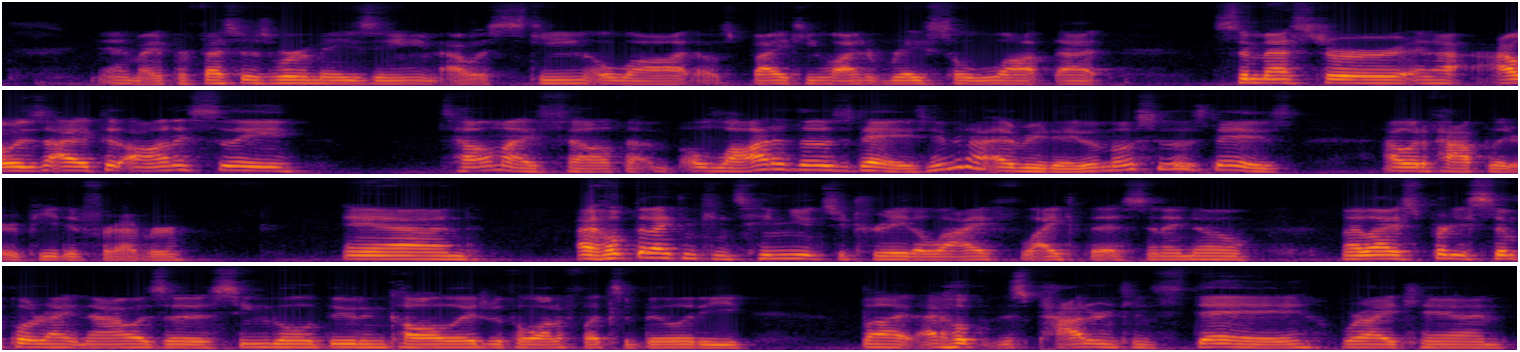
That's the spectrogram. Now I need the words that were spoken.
And my professors were amazing. I was skiing a lot. I was biking a lot. I raced a lot that semester. And I, I was, I could honestly tell myself that a lot of those days, maybe not every day, but most of those days, I would have happily repeated forever. And I hope that I can continue to create a life like this. And I know my life's pretty simple right now as a single dude in college with a lot of flexibility. But I hope that this pattern can stay where I can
